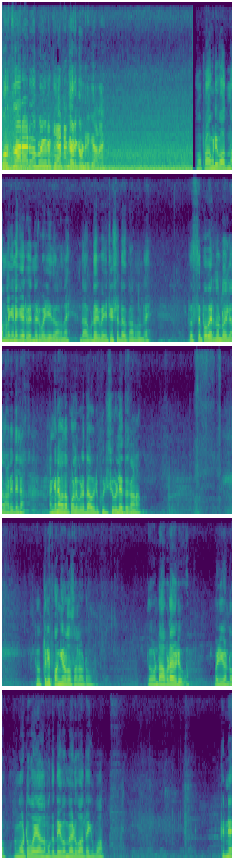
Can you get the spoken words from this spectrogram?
കുറച്ചു നേരമായിട്ട് നമ്മളിങ്ങനെ കേട്ടം കയറിക്കൊണ്ടിരിക്കുകയാണേ. തോപ്രാങ്കുടി ഭാഗത്ത് നമ്മളിങ്ങനെ കയറി വരുന്നൊരു വഴി ഇത് കാണുന്നേ. ഇതാ ഇവിടെ ഒരു വെയിറ്റിംഗ് ഷെഡ് ഒക്കെ കാണുന്നുണ്ടേ. ബസ് ഇപ്പോൾ വരുന്നുണ്ടോ ഇല്ലയോ എന്ന് അറിയത്തില്ല. അങ്ങനെ വന്നപ്പോൾ ഇവിടുത്തെ ഒരു കുരിശുപള്ളിയൊക്കെ കാണാം. ഒത്തിരി ഭംഗിയുള്ള സ്ഥലം കേട്ടോ അതുകൊണ്ട് അവിടെ ഒരു വഴി കണ്ടോ? അങ്ങോട്ട് പോയാൽ നമുക്ക് ദൈവമേട് ഭാഗത്തേക്ക് പോവാം. പിന്നെ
